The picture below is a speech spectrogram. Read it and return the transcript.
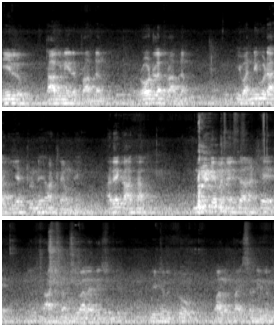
నీళ్ళు తాగునీరు ప్రాబ్లం రోడ్ల ప్రాబ్లం ఇవన్నీ కూడా ఎట్లున్నాయో అట్లే ఉన్నాయి. అదే కాక ముందుకేమైనా అవుతానంటే రాష్ట్రం ఇవాళ తీసింది వీటికి వాళ్ళు పైసలు నిధులు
